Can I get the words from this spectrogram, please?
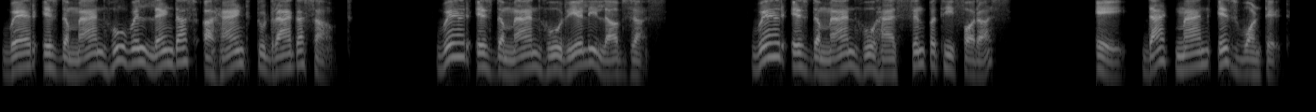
where is the man who will lend us a hand to drag us out? Where is the man who really loves us? Where is the man who has sympathy for us? A. That man is wanted.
